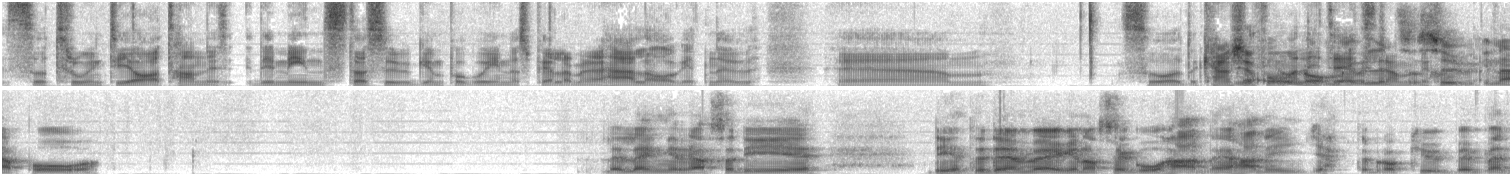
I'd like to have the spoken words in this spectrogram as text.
så tror inte jag att han är det minsta sugen på att gå in och spela med det här laget nu. Så det kanske ja, får man lite extra De är väl så sugna på längre. Alltså det är, det är inte den vägen de ska gå. Han, han är en jättebra QB men,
